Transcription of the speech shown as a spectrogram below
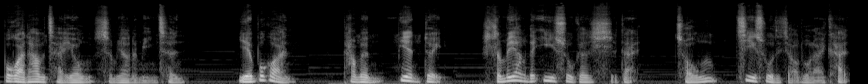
不管他们采用什么样的名称，也不管他们面对什么样的艺术跟时代，从技术的角度来看，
